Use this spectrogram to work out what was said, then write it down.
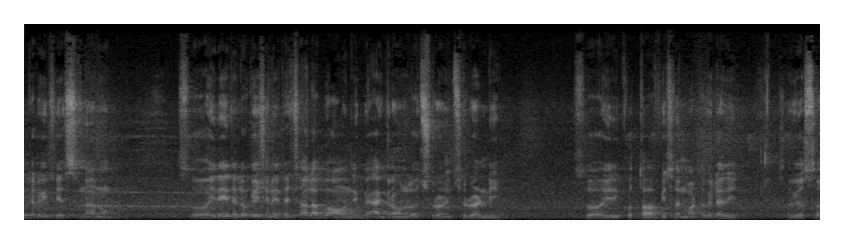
ఇంటర్వ్యూ చేస్తున్నాను. సో ఇదైతే లొకేషన్ అయితే చాలా బాగుంది బ్యాక్గ్రౌండ్లో చూడండి చూడండి. సో ఇది కొత్త ఆఫీస్ అనమాట వీళ్ళది. సో ఇగో సో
